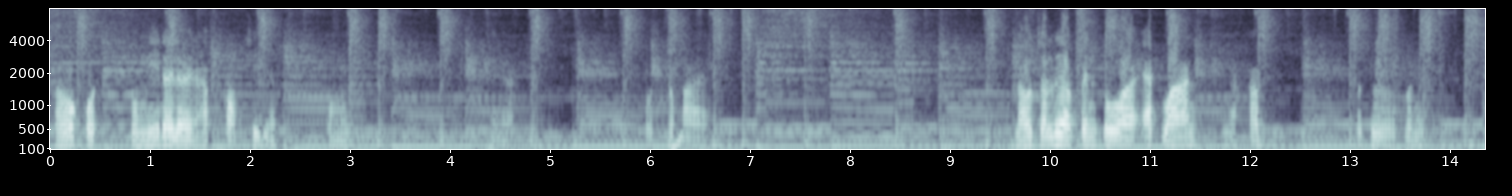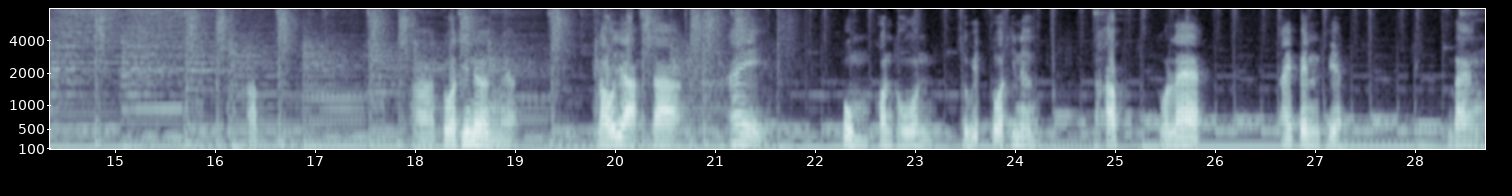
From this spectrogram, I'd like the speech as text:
เราก็กดตรงนี้ได้เลยนะครับกรอบสี่เหลี่ยมตรงนี้นี่นะกดเข้าไป เราจะเลือกเป็นตัว Advanced นะครับ ก็คือตัวนี้ ตัวที่หนึ่งเนี่ยเราอยากจะให้ปุ่ม Control สวิตตัวที่หนึ่งนะครับ ตัวแรกให้เป็นเปลี่ยนแบงค์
